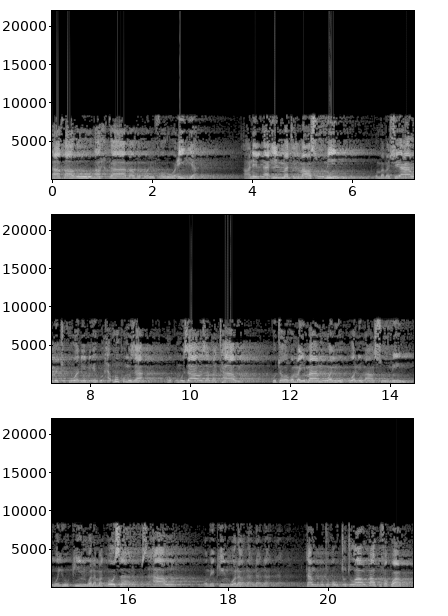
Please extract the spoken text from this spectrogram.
akhadhu ahkamahum alfuru'iyya عن الأئمة المعصومين kwamba mashia wamechukua hukumu za hukumu zao za matawi kutoka kwa maimamu waliokuwa ni maasumin waliokingwa na makosa na kusahau, wamekingwa na, na, na, na, tangu kutoka utoto wao mpaka kufa kwao.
